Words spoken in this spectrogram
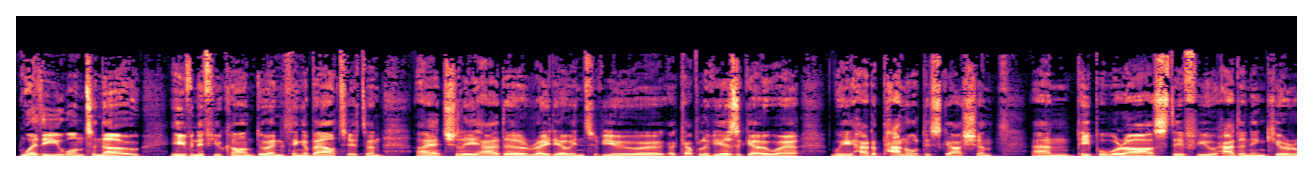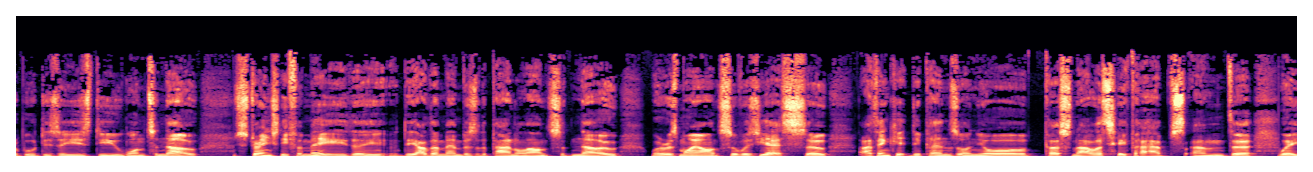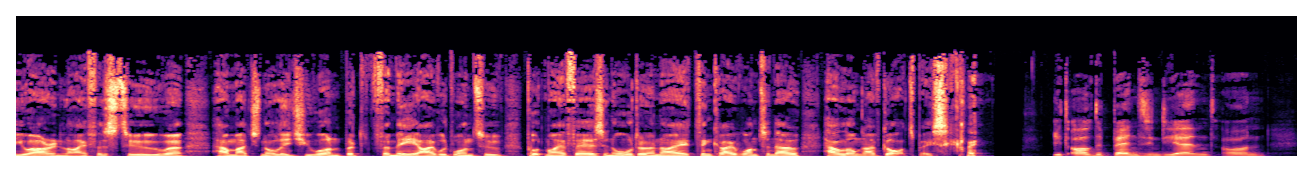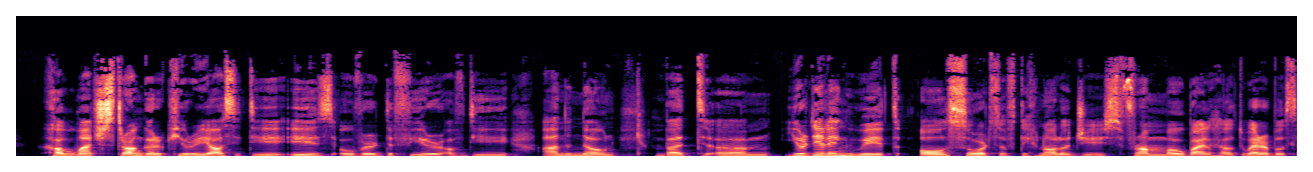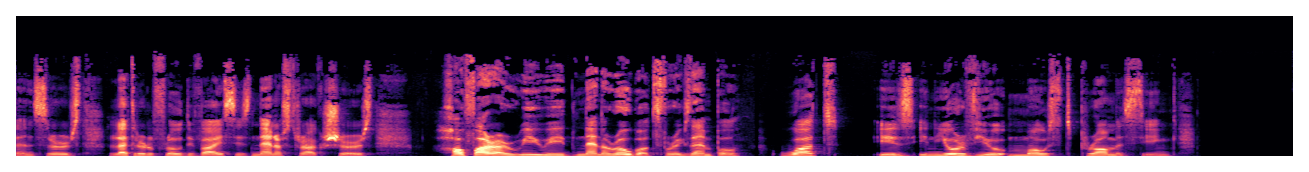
whether you want to know, even if you can't do anything about it. And I actually had a radio interview a, uh, a, couple of years ago where we had a panel discussion and people were asked if you had an incurable disease, do you want to know? Strangely for me, the, the other members of the panel answered no, whereas my answer was yes. So I think it depends on your personality, perhaps, and uh, where you are in life as to uh, how much knowledge you want. But for me, I would want to put my affairs in order, and I think I want to know how long I've got, basically. It all depends in the end on how much stronger curiosity is over the fear of the unknown. But um, you're dealing with all sorts of technologies from mobile health, wearable sensors, lateral flow devices, nanostructures. How far are we with nanorobots, for example? What is, in your view, most promising?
